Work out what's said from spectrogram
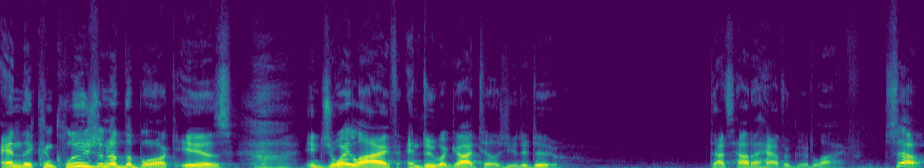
And the conclusion of the book is enjoy life and do what God tells you to do. That's how to have a good life. So,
